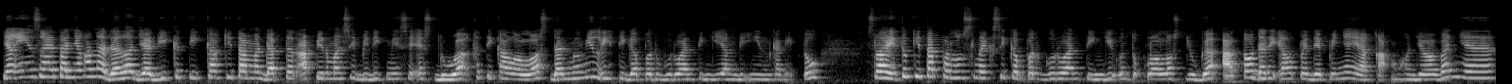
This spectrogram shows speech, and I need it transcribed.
Yang ingin saya tanyakan adalah, jadi ketika kita mendaftar afirmasi bidik misi S2, ketika lolos dan memilih tiga perguruan tinggi yang diinginkan itu, setelah itu kita perlu seleksi ke perguruan tinggi untuk lolos juga atau dari LPDP-nya ya Kak? Mohon jawabannya.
